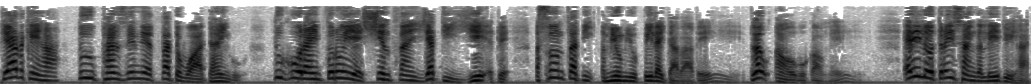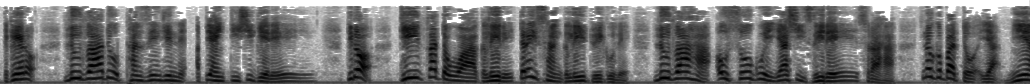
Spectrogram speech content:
ဘုရားသခင်ဟာသူဖန်ဆင်းတဲ့တတ္တဝါတိုင်းကိုသူကိုယ်တိုင်သူတို့ရဲ့ရှင်သန်ယက်တီရေးအတွက်အစွန်းတတ္တိအမျိုးမျိုးပေးလိုက်တာပါပဲဘလောက်အံ့ဩဖို့ကောင်းလဲအဲ့ဒီလိုတရိษံကလေးတွေဟာတကယ်တော့လူသားတို့ဖန်ဆင်းခြင်းနဲ့အပြိုင်တည်ရှိခဲ့တယ်ဒီတော့ဒီတတ္တဝါကလေးတွေတရိษံကလေးတွေကိုလေလူသားဟာအုပ်ဆိုးခွင့်ရရှိစေတယ်ဆိုတာဟာနှုတ်ကပတ်တော်အရာမြင်ရ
